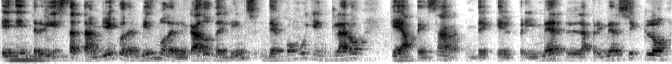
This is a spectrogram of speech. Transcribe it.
En entrevista también con el mismo delegado del IMSS dejó muy en claro que a pesar de que el primer, la primer ciclo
